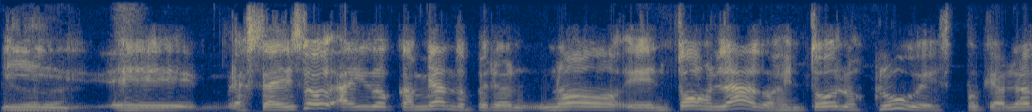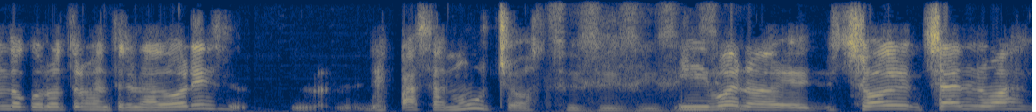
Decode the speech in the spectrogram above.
es verdad. Y, eh, o sea, eso ha ido cambiando, pero no en todos lados, en todos los clubes, porque hablando con otros entrenadores les pasan muchos. Sí, sí, sí. sí y sí. bueno, eh, yo ya nomás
